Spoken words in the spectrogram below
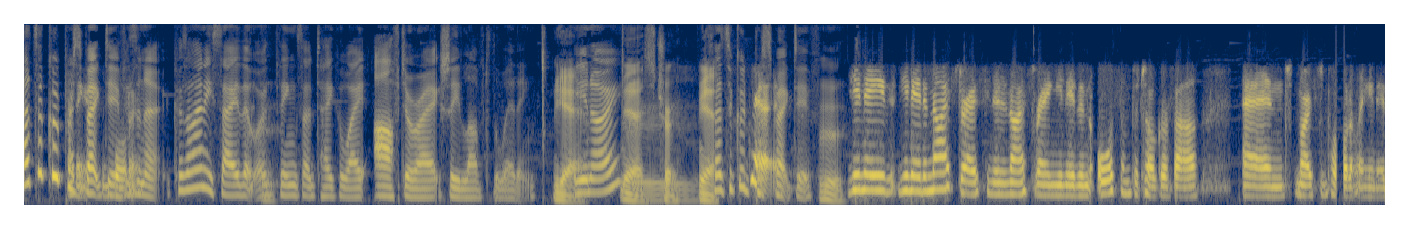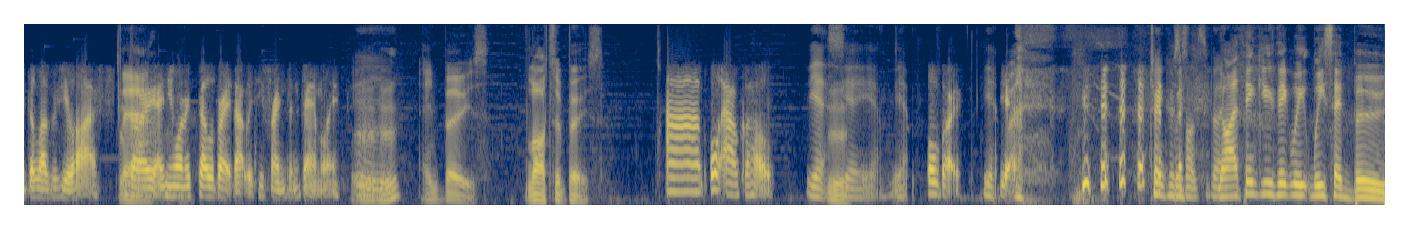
That's a good I think it's perspective, isn't it? Because I only say that were things I'd take away after I actually loved the wedding. Yeah, You know? Yeah, it's true. Yeah, That's a good Yeah. perspective. you need you need a nice dress, you need a nice ring, you need an awesome photographer, and most importantly, you need the love of your life. So, Yeah. and you want to celebrate that with your friends and family, Mm-hmm. And booze. lots of booze. um, or alcohol, Yes, Mm. yeah, yeah, yeah. or both. Yeah. Yeah. Drink responsibly. No, I think you think we, we said booze.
